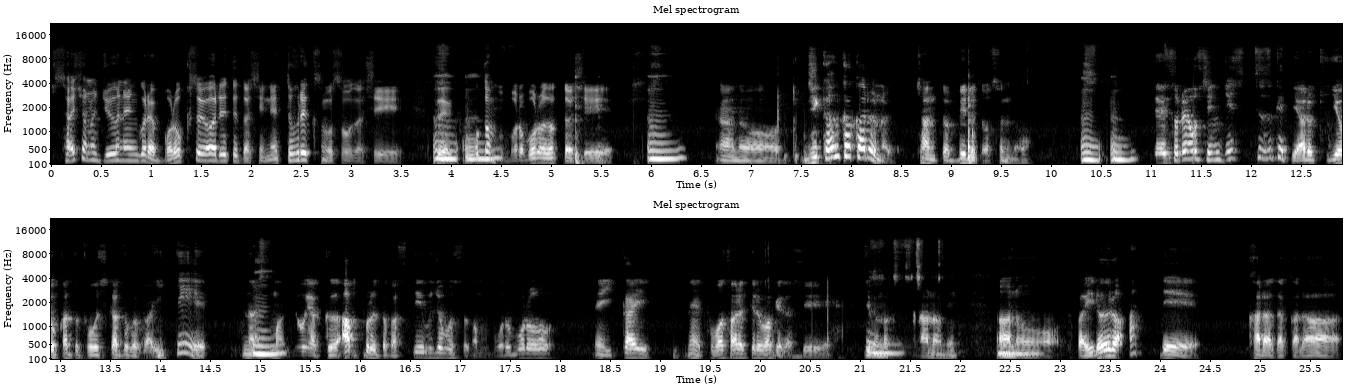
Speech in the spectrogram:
最初の10年ぐらいボロクソ言われてたし、ネットフリックスもそうだし、で、うんうん。他もボロボロだったし、うん。あの、時間かかるのよ、ちゃんとビルドするの？うんうんで、それを信じ続けてやる起業家と投資家とかがいて、なうんまあ、ようやくアップルとかスティーブ・ジョブズとかもボロボロ、ね、一回、ね、飛ばされてるわけだし、自分の会社なのに。うんあの、とかいろいろあってからだから、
